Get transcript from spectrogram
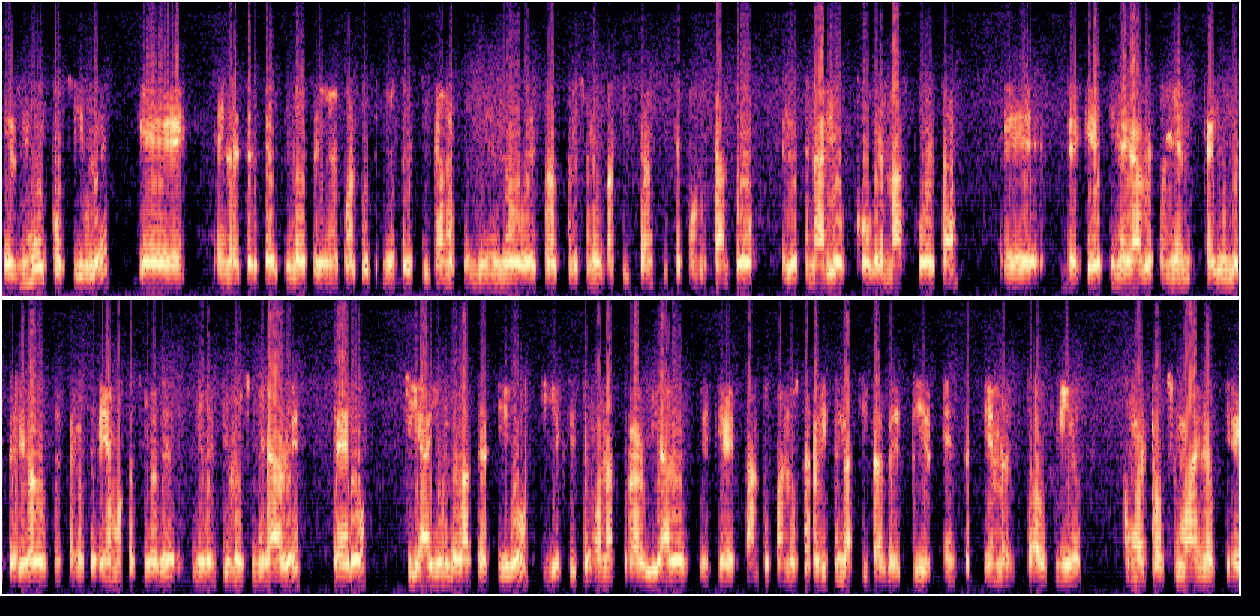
Es muy posible que en el tercer trimestre y en el cuarto trimestre sigamos teniendo estas presiones bajistas y que por lo tanto el escenario cobre más fuerza. Eh, de que es innegable también que hay un deterioro que teníamos sido de 2021 es innegable, pero si hay un debate activo y existen buenas probabilidades de que tanto cuando se revisen las citas del PIB en septiembre en Estados Unidos como el próximo año que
